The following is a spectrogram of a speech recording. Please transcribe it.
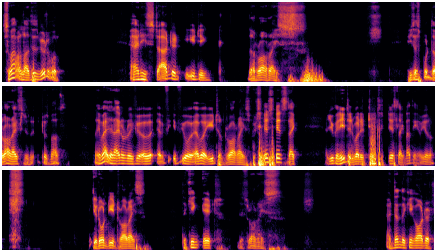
SubhanAllah, this is beautiful. And he started eating the raw rice. He just put the raw rice into his mouth. Now imagine, I don't know if you ever, if, if you have ever eaten raw rice, but it's, it's like you can eat it, but it tastes, tastes like nothing, you know. You don't eat raw rice. The king ate this raw rice. And then the king ordered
